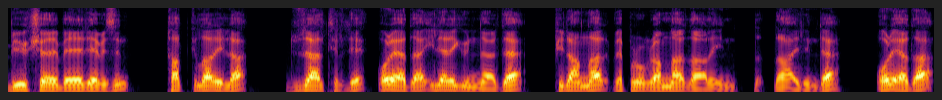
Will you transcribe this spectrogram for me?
Büyükşehir Belediye'mizin katkılarıyla düzeltildi. Oraya da ileri günlerde planlar ve programlar dahilin- dahilinde oraya da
